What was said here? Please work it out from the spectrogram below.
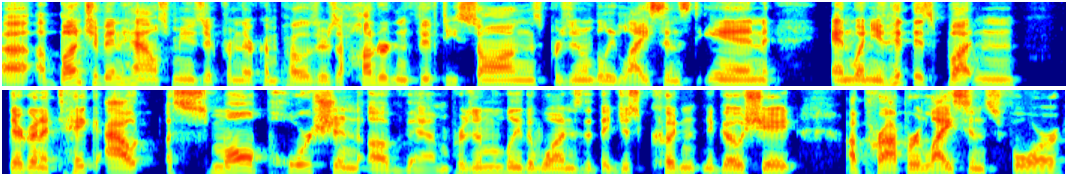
uh, a bunch of in-house music from their composers, 150 songs presumably licensed in, and when you hit this button, they're going to take out a small portion of them, presumably the ones that they just couldn't negotiate a proper license for.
